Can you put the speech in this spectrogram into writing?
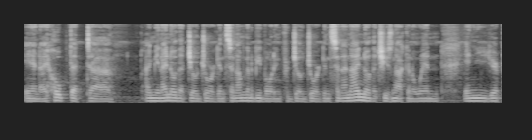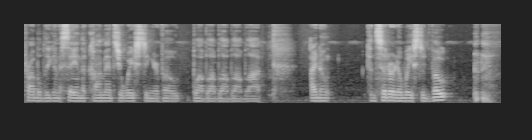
and I hope that. Uh, I mean, I know that Jo Jorgensen. I'm going to be voting for Jo Jorgensen, and I know that she's not going to win. And you're probably going to say in the comments, "You're wasting your vote." Blah blah blah blah blah. I don't consider it a wasted vote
